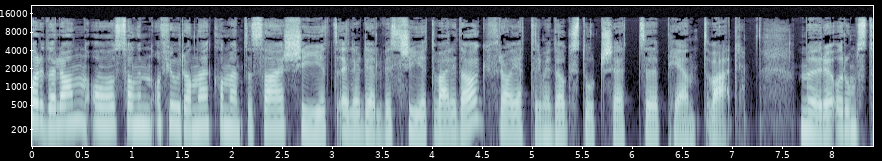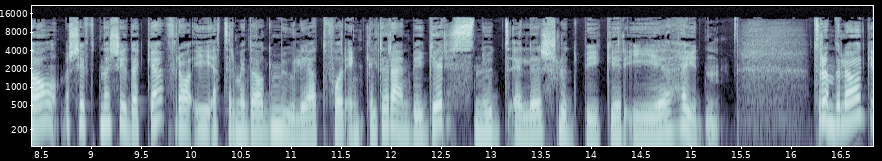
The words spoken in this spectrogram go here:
Hordaland og Sogn og Fjordane kan vente seg skyet eller delvis skyet vær i dag, fra i ettermiddag stort sett pent vær. Møre og Romsdal skiftende skydekke, fra i ettermiddag mulighet for enkelte regnbyger, snudd eller sluddbyger i høyden. Trøndelag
